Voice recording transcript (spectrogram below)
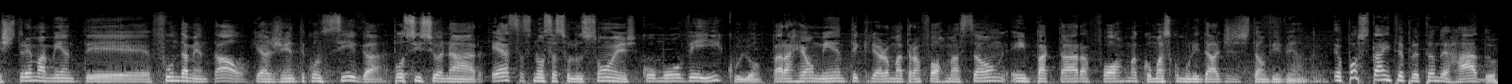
extremamente fundamental que a gente consiga posicionar essas nossas soluções como veículo para realmente criar uma transformação e impactar a forma como as comunidades estão vivendo. Eu posso estar interpretando errado,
